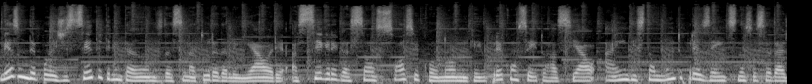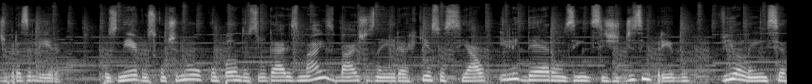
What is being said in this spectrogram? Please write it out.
Mesmo depois de 130 anos da assinatura da Lei Áurea, a segregação socioeconômica e o preconceito racial ainda estão muito presentes na sociedade brasileira. Os negros continuam ocupando os lugares mais baixos na hierarquia social e lideram os índices de desemprego, violência,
